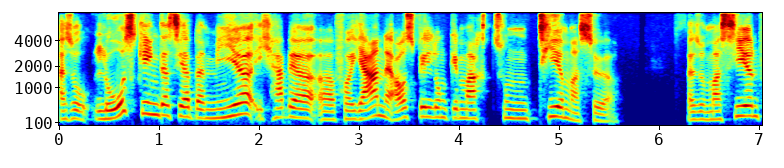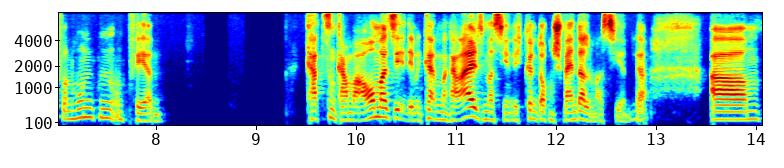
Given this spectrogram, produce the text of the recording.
also los ging das ja bei mir. Ich habe ja äh, vor Jahren eine Ausbildung gemacht zum Tiermasseur. Also Massieren von Hunden und Pferden. Katzen kann man auch massieren, man kann, man kann alles massieren. Ich könnte auch ein Schweinderl massieren, ja. Ähm,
